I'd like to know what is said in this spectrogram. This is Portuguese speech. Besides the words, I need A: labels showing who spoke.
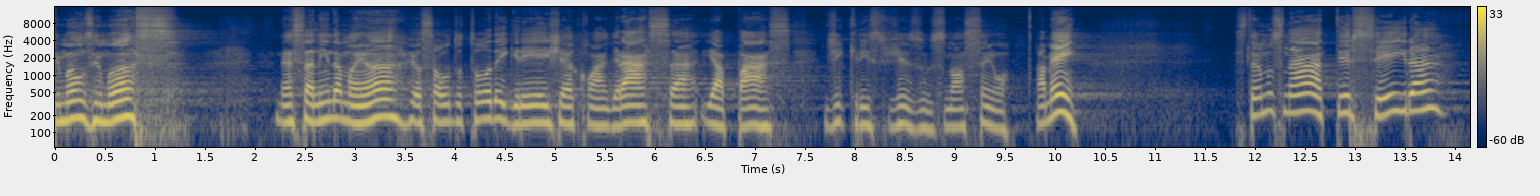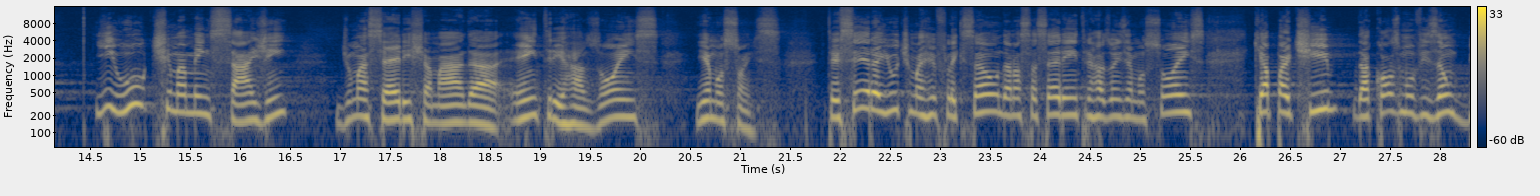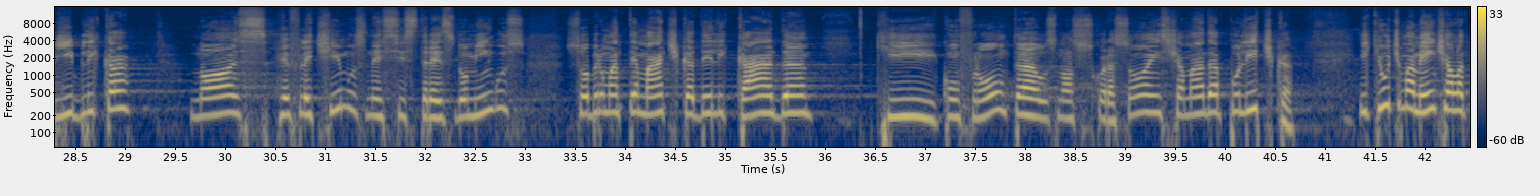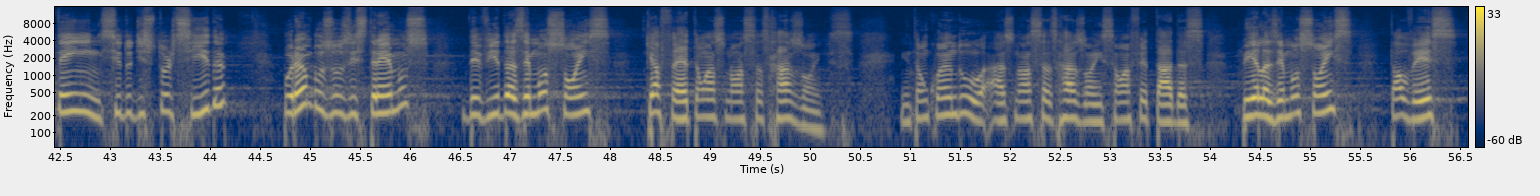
A: Irmãos e irmãs, nessa linda manhã eu saúdo toda a igreja com a graça e a paz de Cristo Jesus, nosso Senhor. Amém? Estamos na terceira e última mensagem de uma série chamada Entre Razões e Emoções. Terceira e última reflexão da nossa série Entre Razões e Emoções, que a partir da cosmovisão bíblica nós refletimos nesses três domingos sobre uma temática delicada que confronta os nossos corações, chamada política, e que ultimamente ela tem sido distorcida por ambos os extremos devido às emoções que afetam as nossas razões. Então, quando as nossas razões são afetadas pelas emoções, talvez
